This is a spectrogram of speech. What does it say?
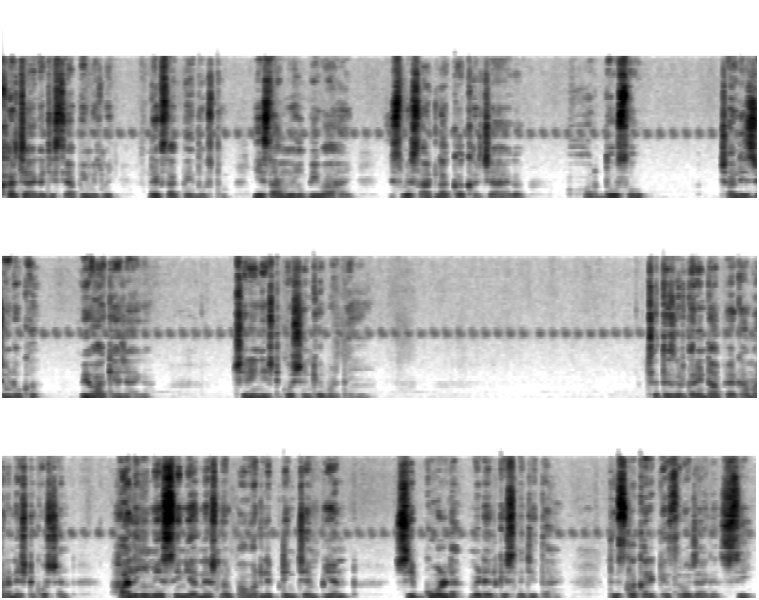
खर्चा आएगा जिससे आप इमेज में देख सकते हैं दोस्तों। ये सामूहिक विवाह है। इसमें साठ लाख का खर्चा आएगा और दो सौ चालीस जोड़ों का विवाह किया जाएगा। चलिए नेक्स्ट क्वेश्चन की ओर बढ़ते हैं। छत्तीसगढ़ करेंट अफेयर का हमारा नेक्स्ट क्वेश्चन हाल ही में senior national power lifting championship gold medal किसने जीता है? तो इसका करेक्ट आंसर हो जाएगा सी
